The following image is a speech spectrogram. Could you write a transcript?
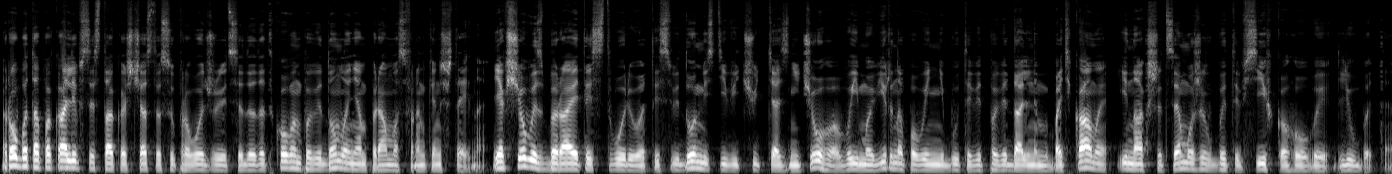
Робот Апокаліпсис також часто супроводжується додатковим повідомленням прямо з Франкенштейна. Якщо ви збираєтесь створювати свідомість і відчуття з нічого, ви ймовірно повинні бути відповідальними батьками, інакше це може вбити всіх кого ви любите.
